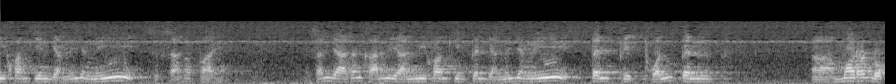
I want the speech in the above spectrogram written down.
มีความจริงอย่างนี้อย่างนี้ศึกษาเข้าไป สัญญาสังขารวิญญาณมีความจริงเป็นอย่างนี้อย่างนี้ เป็นผลผลเป็นมรดก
